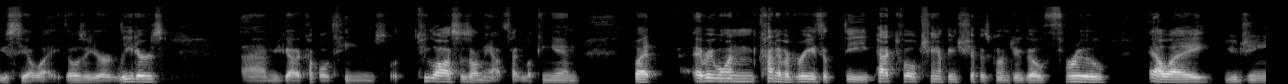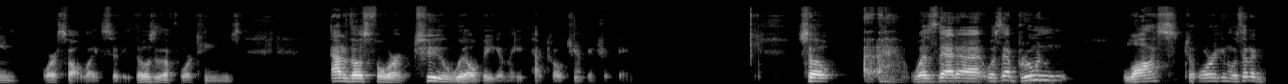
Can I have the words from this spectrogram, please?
UCLA. Those are your leaders. Um, you got a couple of teams with two losses on the outside looking in, but everyone kind of agrees that the Pac-12 championship is going to go through LA, Eugene, or Salt Lake City. Those are the four teams out of those four, two will be in the Pac-12 championship game. So, was that uh, was that Bruin loss to Oregon? Was that a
